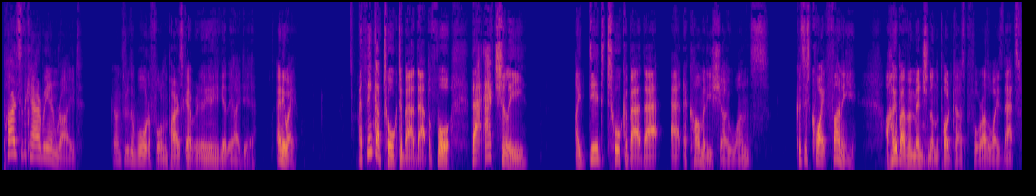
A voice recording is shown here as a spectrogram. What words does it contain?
Pirates of the Caribbean ride, going through the waterfall Pirates of the Caribbean. You get the idea. Anyway, I think I've talked about that before. That actually, I did talk about that at a comedy show once because it's quite funny. I hope I haven't mentioned it on the podcast before. Otherwise, that's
